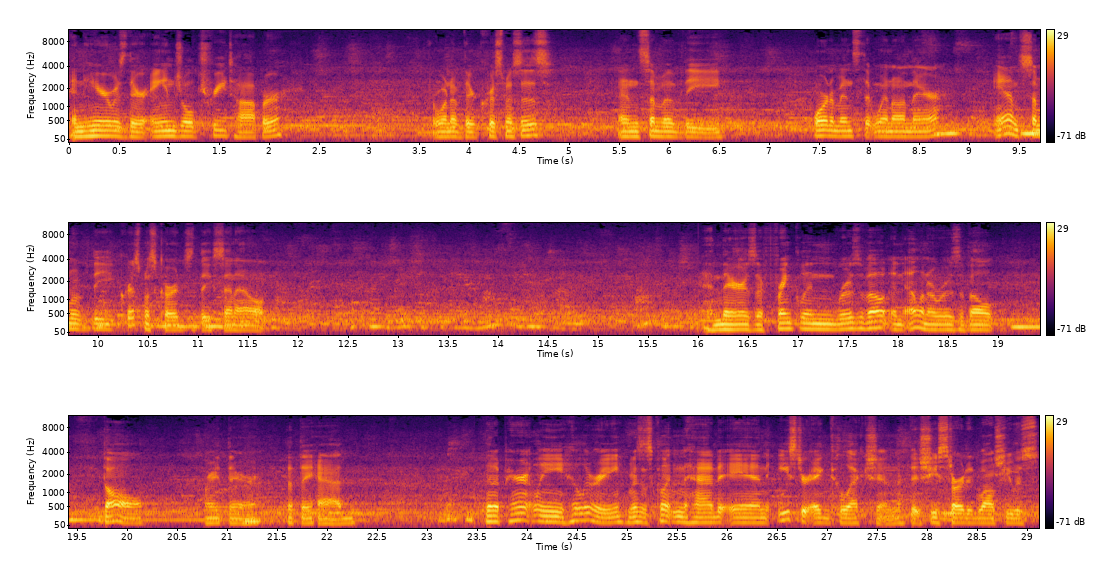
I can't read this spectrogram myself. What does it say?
And here was their angel tree topper one of their Christmases and some of the ornaments that went on there and some of the Christmas cards that they sent out. And there's a Franklin Roosevelt and Eleanor Roosevelt doll right there that they had. Then apparently Hillary, Mrs. Clinton, had an Easter egg collection that she started while she was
